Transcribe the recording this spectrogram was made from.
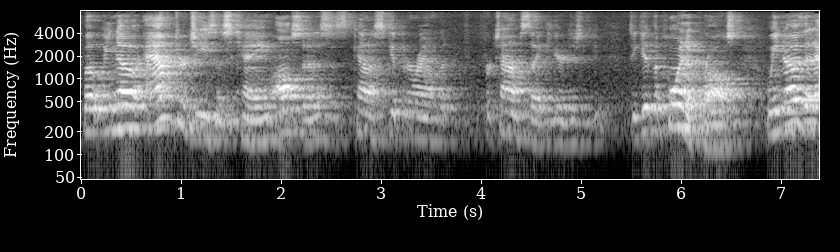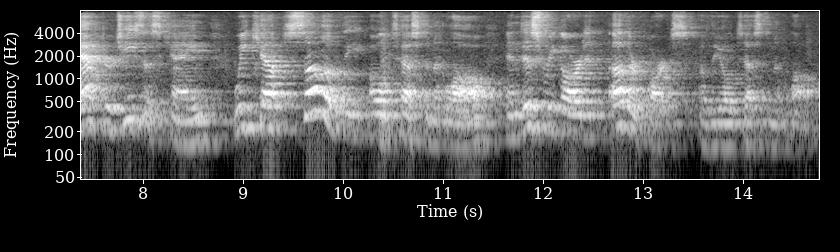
But we know after Jesus came, also, this is kind of skipping around, but for time's sake here, just to get the point across, we know that after Jesus came, we kept some of the Old Testament law and disregarded other parts of the Old Testament law.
